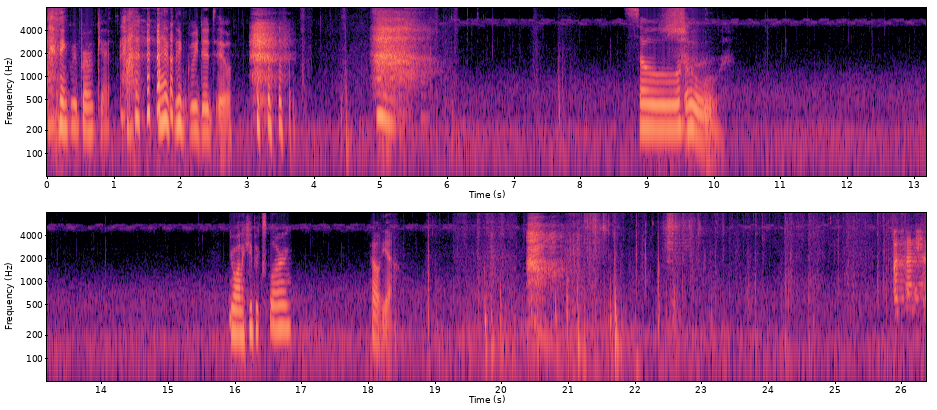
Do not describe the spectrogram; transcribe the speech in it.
I think we broke it. I think we did too. so, Oh. You want to keep exploring? hell yeah. Attention.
